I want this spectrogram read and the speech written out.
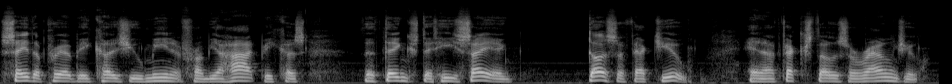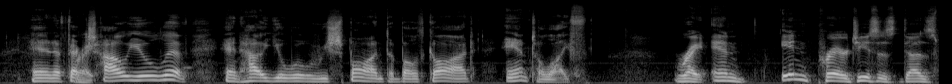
Say the prayer because you mean it from your heart, because the things that He's saying does affect you and affects those around you and it affects Right. how you live and how you will respond to both God and to life. Right. And in prayer, Jesus does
